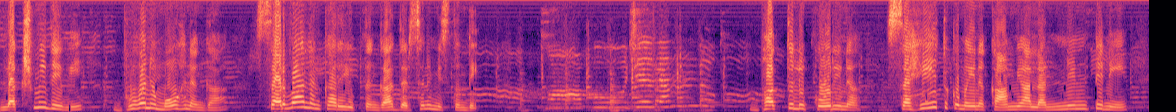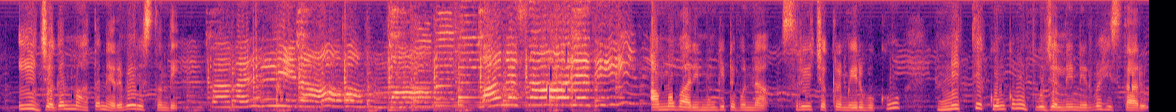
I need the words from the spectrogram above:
లక్ష్మీదేవి భువన మోహనంగా సర్వాలంకారయుక్తంగా దర్శనమిస్తుంది. భక్తులు కోరిన సహేతుకమైన కామ్యాలన్నింటినీ ఈ జగన్మాత నెరవేరుస్తుంది. అమ్మవారి ముంగిట ఉన్న శ్రీచక్ర మేరువుకు నిత్య కుంకుమ పూజల్ని నిర్వహిస్తారు.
